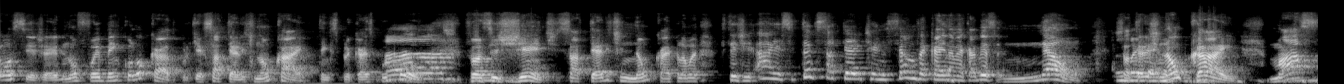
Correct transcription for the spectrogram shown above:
ou seja, ele não foi bem colocado, porque satélite não cai. Tem que explicar isso para o ah, povo. Falou assim, gente, satélite não cai, pelo menos. Tem gente, ah, esse tanto de satélite aí no céu não vai cair na minha cabeça? Não! O satélite não cai, mas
